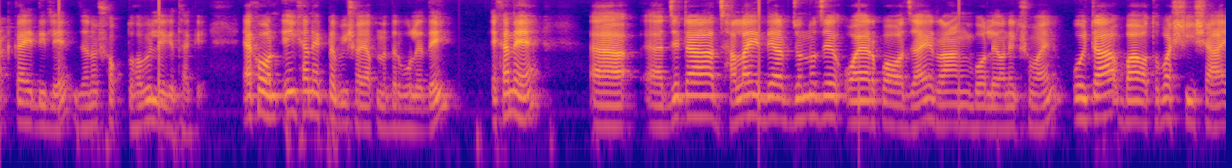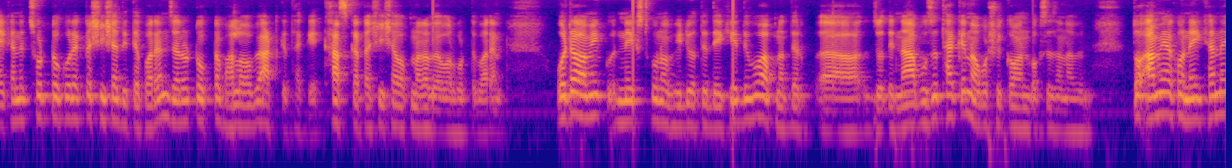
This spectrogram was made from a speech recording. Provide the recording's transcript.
আটকায় দিলে যেন শক্তভাবে লেগে থাকে। এখন এইখানে একটা বিষয় আপনাদের বলে দেই। এখানে যেটা ঝালাই দেওয়ার জন্য যে ওয়ার পাওয়া যায়, রাং বলে অনেক সময়, ওইটা বা অথবা সীসা, এখানে ছোট্ট করে একটা সীসা দিতে পারেন যেন টোপটা ভালোভাবে আটকে থাকে। খাস কাটা সীসাও আপনারা ব্যবহার করতে পারেন। ওটাও আমি নেক্সট কোনো ভিডিওতে দেখিয়ে দেবো। আপনাদের যদি না বুঝে থাকেন অবশ্যই কমেন্ট বক্সে জানাবেন। তো আমি এখন এইখানে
